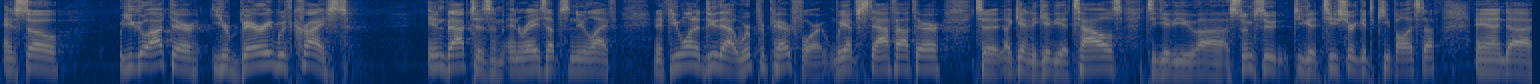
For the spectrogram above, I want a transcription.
And so you go out there, you're buried with Christ in baptism and raised up to new life. And if you want to do that, we're prepared for it. We have staff out there to, again, to give you towels, to give you uh, a swimsuit, you get a t-shirt, you get to keep all that stuff. And uh,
